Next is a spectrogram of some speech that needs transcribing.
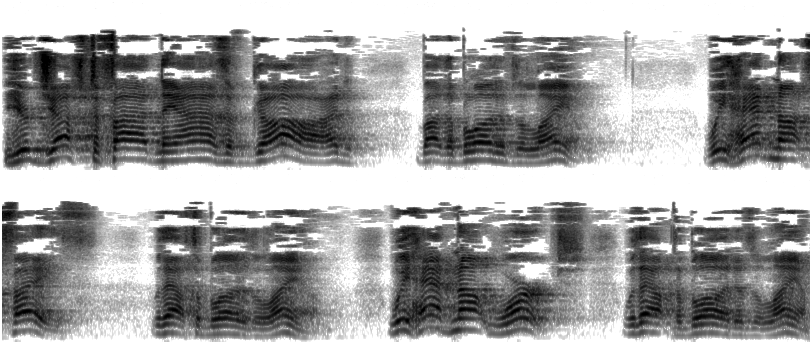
You're justified in the eyes of God by the blood of the Lamb. We had not faith without the blood of the Lamb. We had not works without the blood of the Lamb.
